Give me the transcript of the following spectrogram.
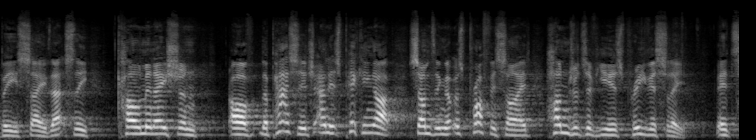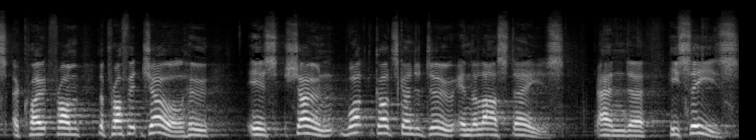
be saved. That's the culmination of the passage, and it's picking up something that was prophesied hundreds of years previously. It's a quote from the prophet Joel, who is shown what God's going to do in the last days. And uh, he sees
